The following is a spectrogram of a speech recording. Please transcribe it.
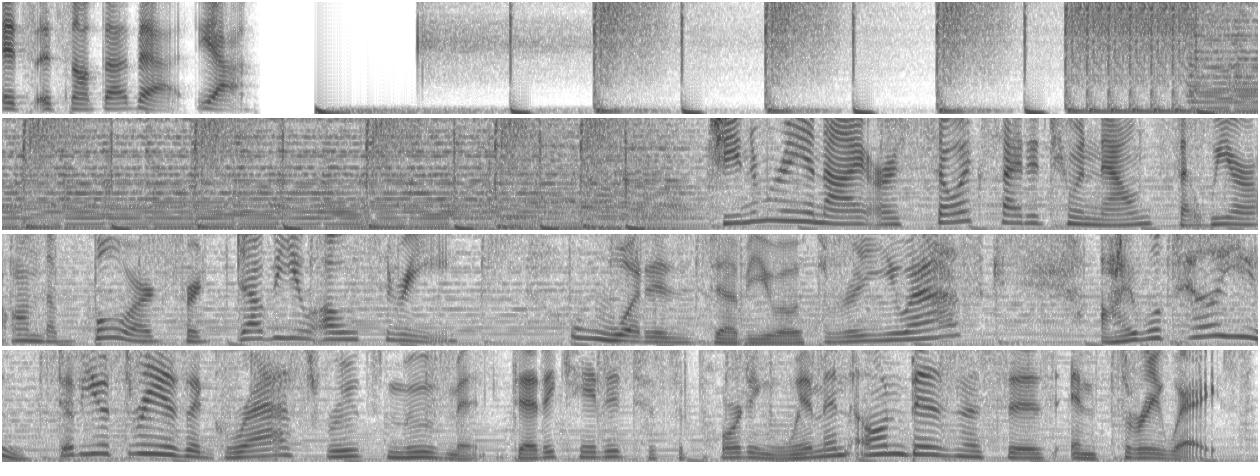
it's it's not that bad. Yeah. Gina Marie and I are so excited to announce that we are on the board for WO3. What is WO3, you ask? I will tell you. W3 is a grassroots movement dedicated to supporting women owned businesses in three ways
